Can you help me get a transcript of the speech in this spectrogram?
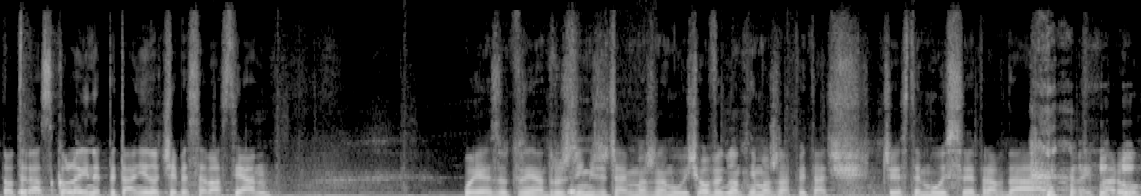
To teraz kolejne pytanie do ciebie, Sebastian. O Jezu, tutaj nad różnymi rzeczami można mówić. O wygląd nie można pytać, czy jestem łysy, prawda? Tutaj paru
